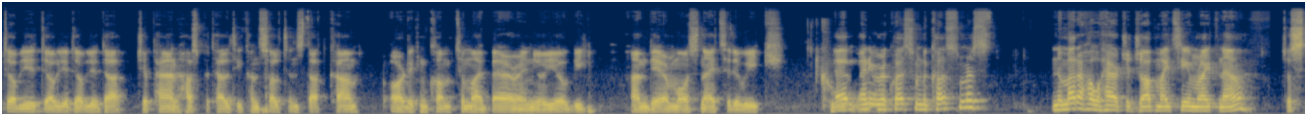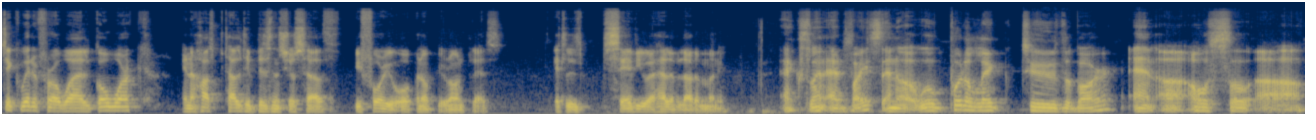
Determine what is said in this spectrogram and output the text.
www.japanhospitalityconsultants.com, or they can come to my bar in Yoyogi. I'm there most nights of the week. Cool. Um, any requests from the customers? No matter how hard your job might seem right now, just stick with it for a while. Go work in a hospitality business yourself before you open up your own place. It'll save you a hell of a lot of money. Excellent advice, and uh, we'll put a link to the bar, and uh, also uh,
